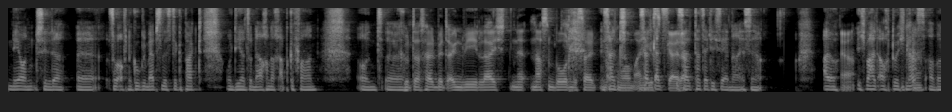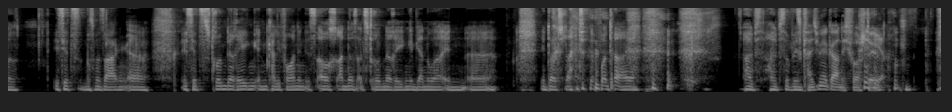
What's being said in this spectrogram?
Neon-Schilder äh, so auf eine Google Maps Liste gepackt und die halt so nach und nach abgefahren. Und äh, Gut, das halt mit irgendwie leicht ne- nassem Boden ist halt ist halt, um ist halt, ganz, geiler. ist halt tatsächlich sehr nice, ja. Also, Ja. ich war halt auch durchnass, aber ist jetzt, muss man sagen, äh, ist jetzt strömender Regen in Kalifornien ist auch anders als strömender Regen im Januar in, äh, in Deutschland. Von daher halb, halb so wild. Kann ich mir gar nicht vorstellen. Ja.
